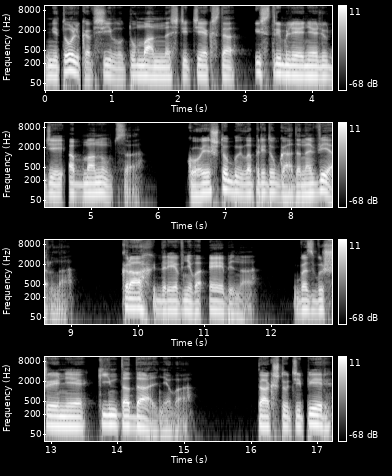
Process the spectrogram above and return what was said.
не только в силу туманности текста и стремления людей обмануться. Кое-что было предугадано верно. Крах древнего Эбина – возвышение Кинта Дальнего. Так что теперь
